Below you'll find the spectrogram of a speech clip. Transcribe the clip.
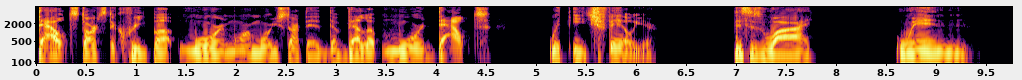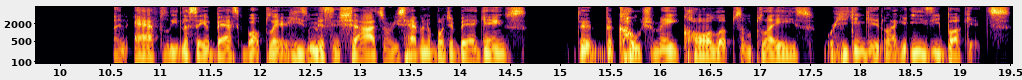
doubt starts to creep up more and more and more. You start to develop more doubt with each failure. This is why when an athlete, let's say a basketball player, he's missing shots or he's having a bunch of bad games, the the coach may call up some plays where he can get like easy buckets,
